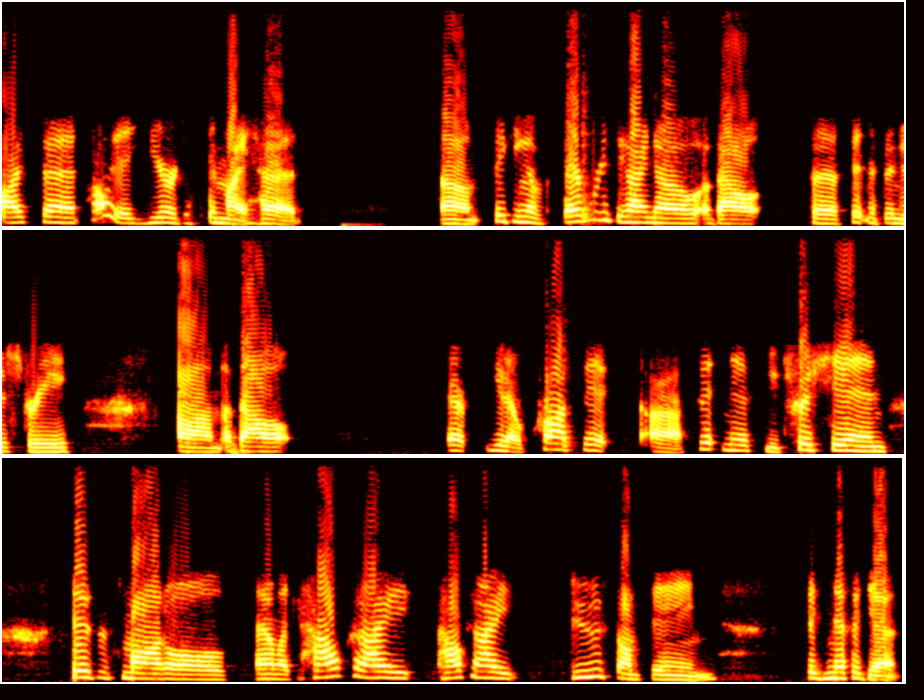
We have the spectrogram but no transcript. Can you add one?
I spent probably a year just in my head um, thinking of everything I know about the fitness industry, um, about, eh, you know, CrossFit, uh, fitness, nutrition, business models, and I'm like, how could I, how can I do something significant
